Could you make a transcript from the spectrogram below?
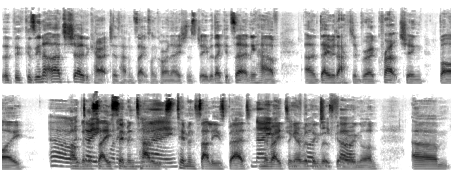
Because you're not allowed to show the characters having sex on Coronation Street, but they could certainly have uh, David Attenborough crouching by Oh, I'm going to say Tim and Tally. Tim and Sally's bed, No, narrating everything that's far. going on. Um,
